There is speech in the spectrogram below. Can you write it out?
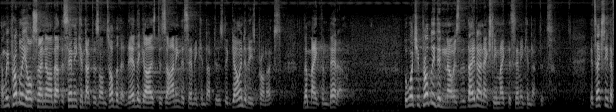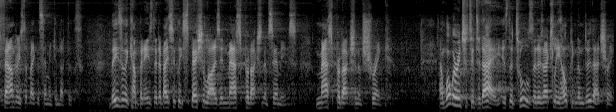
And we probably also know about the semiconductors on top of that. They're the guys designing the semiconductors that go into these products that make them better. But what you probably didn't know is that they don't actually make the semiconductors. It's actually the foundries that make the semiconductors. These are the companies that are basically specialize in mass production of semis, mass production of shrink. And what we're interested in today is the tools that is actually helping them do that shrink.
